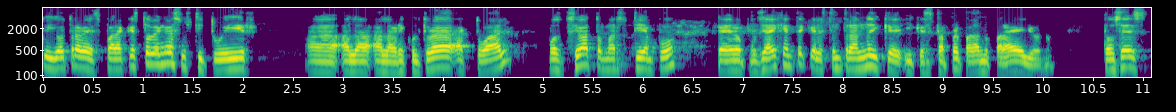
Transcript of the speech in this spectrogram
y otra vez, para que esto venga a sustituir a, la, agricultura actual, pues sí va a tomar su tiempo, pero pues ya hay gente que le está entrando y que, se está preparando para ello. Entonces,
